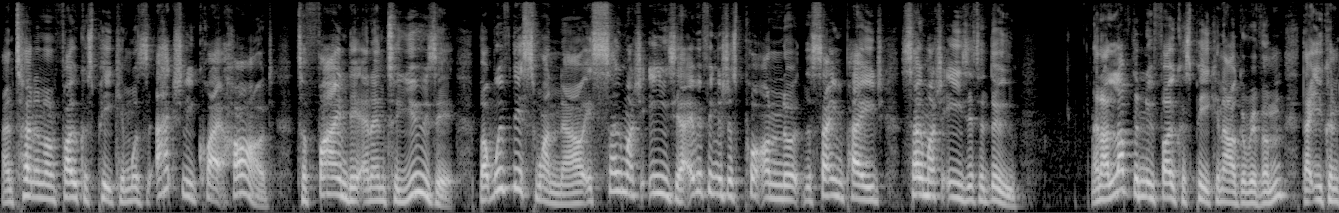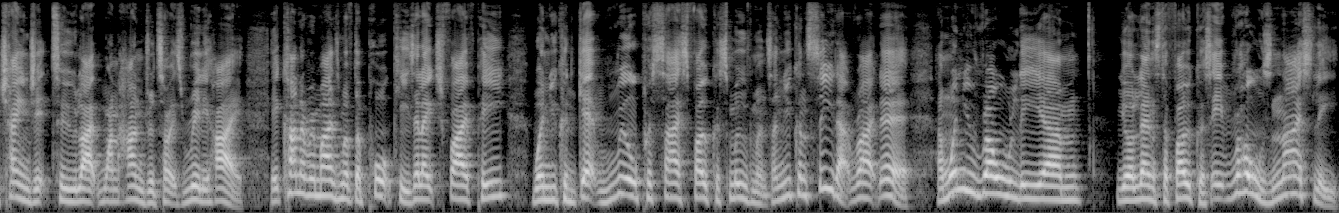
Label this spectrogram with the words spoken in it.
and turning on focus peaking was actually quite hard to find it and then to use it. But with this one now, it's so much easier. Everything is just put on the, the same page, so much easier to do. And I love the new focus peak peaking algorithm that you can change it to like 100 so it's really high. It kind of reminds me of the Portkeys LH5P when you could get real precise focus movements and you can see that right there. And when you roll the um, your lens to focus, it rolls nicely.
